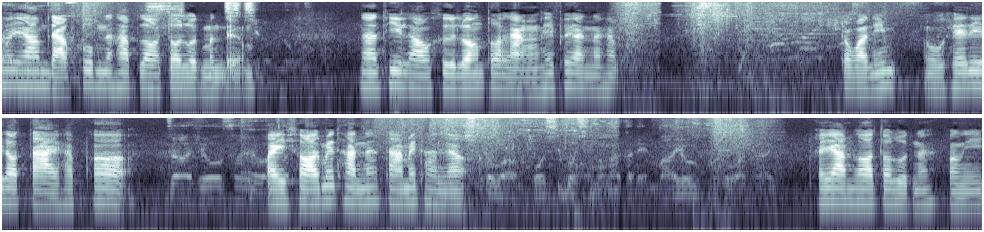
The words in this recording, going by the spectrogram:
พยายามดาบคุ้มนะครับ รอตัวหลุดเหมือนเดิม หน้าที่เราคือล้วงตัวหลังให้เพื่อนนะครับจังหวะนี้โอเคที่เราตายครับก็ไปซ้อนไม่ทันนะ ตามไม่ทันแล้ว พยายามรอตัวหลุดนะตรงนี้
